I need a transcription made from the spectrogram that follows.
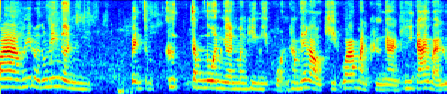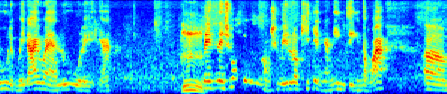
ว่าเฮ้ยเราต้องได้เงินเป็นจำคือจำนวนเงินบางทีมีผลทำให้เราคิดว่ามันคืองานที่ได้ value หรือไม่ได้ value อะไรอย่างเงี้ยอืมในในช่วงหนึ่งของชีวิตเราคิดอย่างนั้นจริง ๆ แต่ว่าเอ่อ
